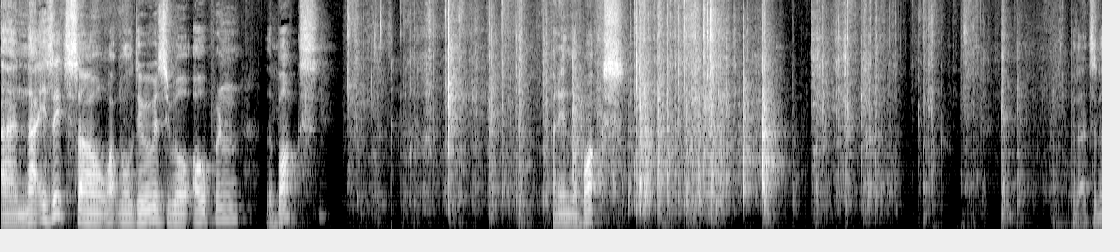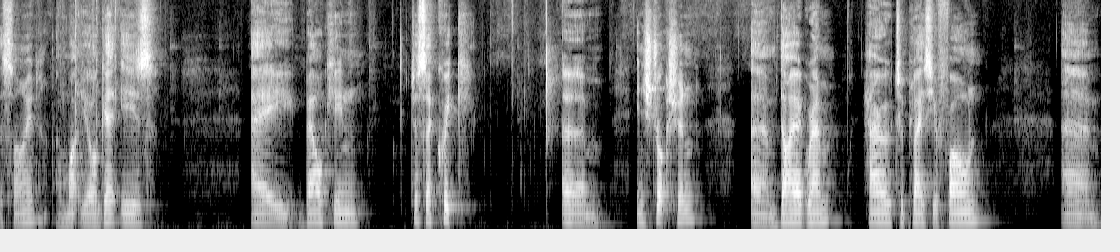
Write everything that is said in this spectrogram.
and that is it. So what we'll do is we'll open the box and in the box. Put that to the side. And what you'll get is a Belkin just a quick um, instruction um, diagram how to place your phone um,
